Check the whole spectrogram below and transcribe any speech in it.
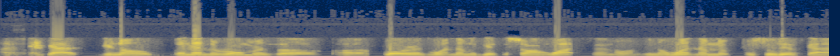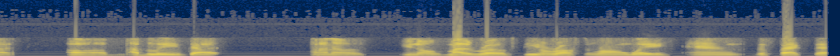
I think that you know, and then the rumors of uh, Flores wanting them to get Deshaun Watson, or you know, wanting them to pursue this guy. Um, I believe that kind of you know might have rubbed Stephen Ross the wrong way, and the fact that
